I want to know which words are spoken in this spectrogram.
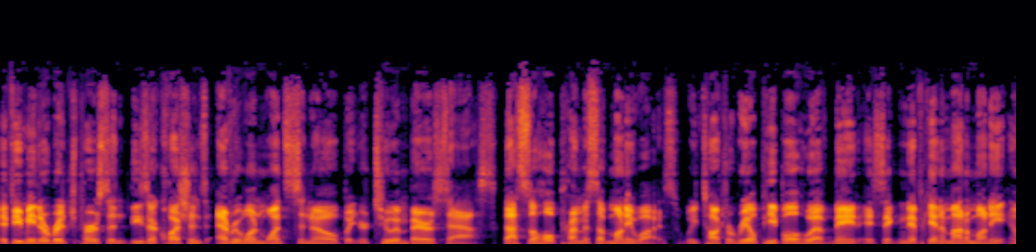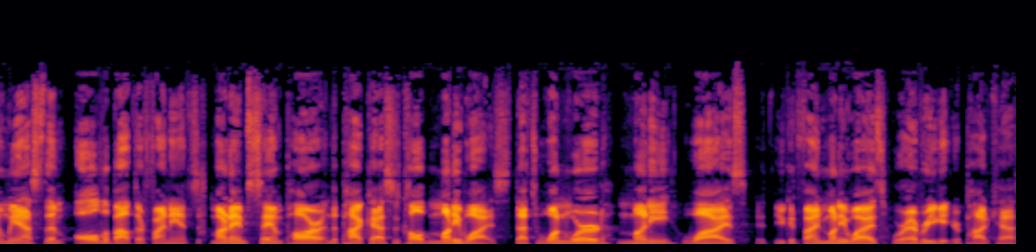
If you meet a rich person, these are questions everyone wants to know, but you're too embarrassed to ask. That's the whole premise of MoneyWise. We talk to real people who have made a significant amount of money and we ask them all about their finances. My name's Sam Parr and the podcast is called MoneyWise. That's one word, Money Wise. You can find MoneyWise wherever you get your podcasts.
